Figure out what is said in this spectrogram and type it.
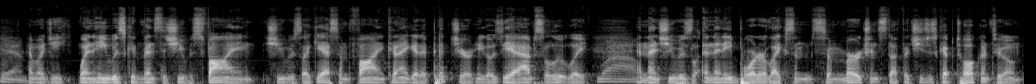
Yeah. and when he when he was convinced that she was fine, she was like, "Yes, I'm fine. Can I get a picture?" And he goes, "Yeah, absolutely." Wow. And then she was, and then he brought her like some some merch and stuff, and she just kept talking to him.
